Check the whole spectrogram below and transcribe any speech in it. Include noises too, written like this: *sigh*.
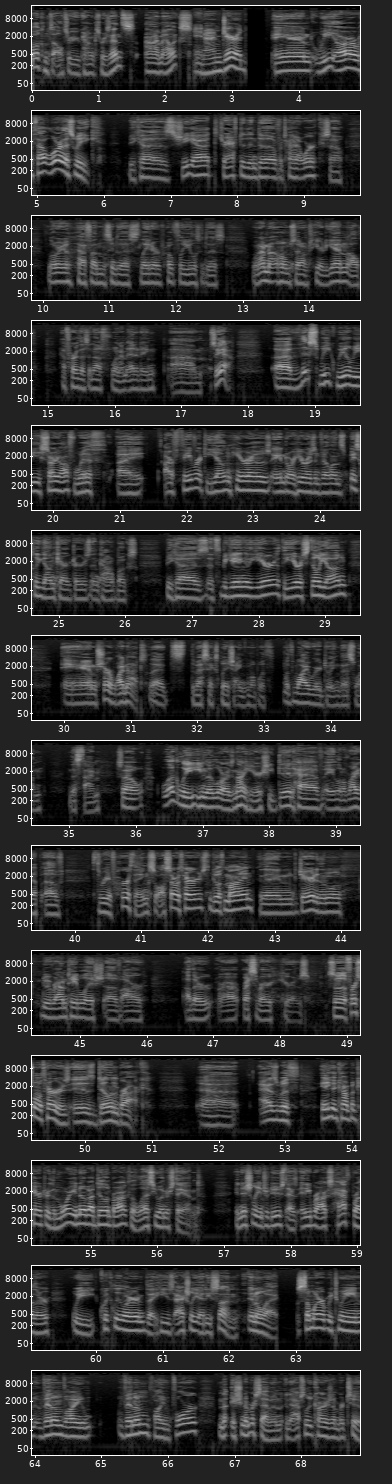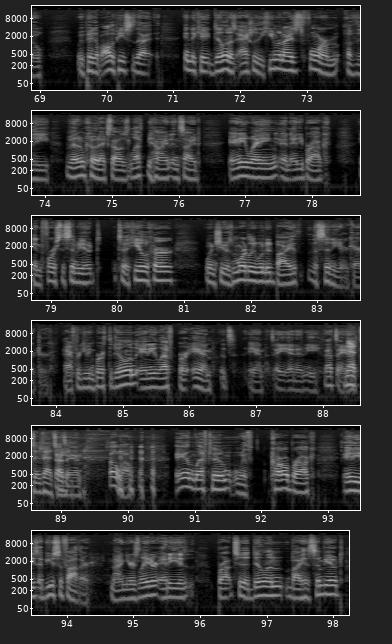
Welcome to Alter Your Comics Presents. I'm Alex, And I'm Jared. and we are without Laura this week because she got drafted into overtime at work. So, Laura, have fun listening to this later. Hopefully, you listen to this when I'm not home, so I don't have to hear it again. I'll have heard this enough when I'm editing. Um, so, yeah, uh, this week we'll be starting off with uh, our favorite young heroes and/or heroes and villains, basically young characters in comic books, because it's the beginning of the year. The year is still young. And sure, why not? That's the best explanation I can come up with with why we're doing this one this time. So, luckily, even though Laura's not here, she did have a little write up of three of her things. So I'll start with hers, go with mine, and then Jared, and then we'll do a roundtable ish of our other our rest of our heroes. So the first one with hers is Dylan Brock. Uh, as with any good comic character, the more you know about Dylan Brock, the less you understand. Initially introduced as Eddie Brock's half brother, we quickly learned that he's actually Eddie's son, in a way. Somewhere between Venom Volume Venom Volume 4, n- issue number 7, and Absolute Carnage number 2, we pick up all the pieces that indicate Dylan is actually the humanized form of the Venom Codex that was left behind inside Annie Weying and Eddie Brock and forced the symbiote to heal her when she was mortally wounded by the Sin Eater character. After giving birth to Dylan, Annie left, or Anne, it's Anne, it's A N N E. That's Anne. That, that's, That's it. Anne. Oh well. *laughs* Anne left him with Carl Brock, Eddie's abusive father. Nine years later, Eddie is brought to Dylan by his symbiote,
